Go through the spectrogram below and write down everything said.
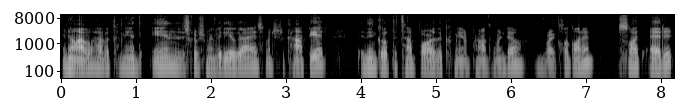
And now I will have a command in the description of my video guys. I want you to copy it and then go up the top bar of the command prompt window, right click on it, select edit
